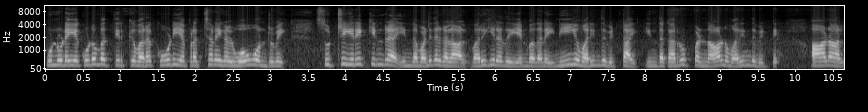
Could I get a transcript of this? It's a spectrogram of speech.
உன்னுடைய குடும்பத்திற்கு வரக்கூடிய பிரச்சனைகள் ஒவ்வொன்றுமே சுற்றி இருக்கின்ற இந்த மனிதர்களால் வருகிறது என்பதனை நீயும் அறிந்து விட்டாய். இந்த கருப்பன் நானும் அறிந்து விட்டேன். ஆனால்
